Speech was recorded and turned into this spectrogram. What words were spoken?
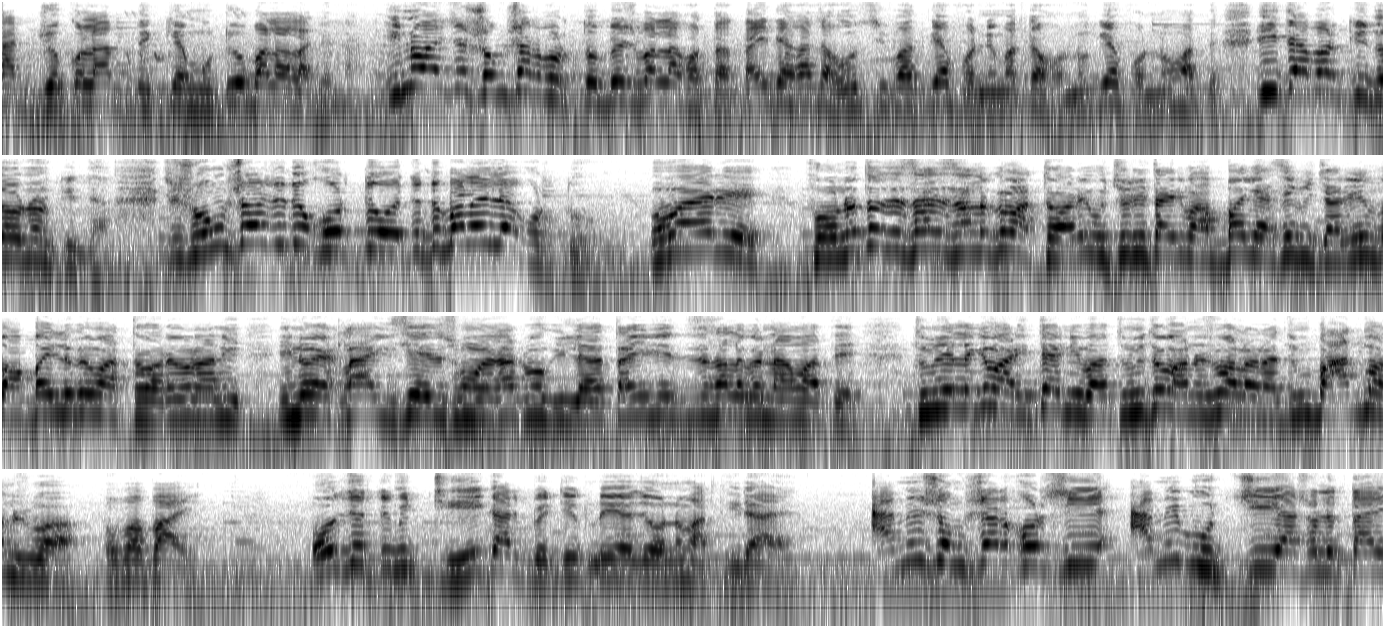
কার্যকলাপ দেখে মোটেও বালা লাগে না। ইনো আইসে সংসার করতো বেশ বালা কথা। তাই দেখা যায় হৌ সিফাত গিয়া ফোনে মাতে, হনু গিয়া ফোনও মাতে। ইটা আবার কি ধরনের কিতা? সংসার যদি করতে হয় তো বালাইলা করতো ও ভাই রে, ফোনও তো যেসা লোকে মারতে পারে তাই বাব্বাই আছে, বিচারি বাব্বাই লোকে মারতে পারে নানি ইনো একলা আইছে, সময় কাটবো গিলা, তাই লোকে না মাতে তুমি এলাকে মারিতে তুমি তো মানুষ না, তুমি বাদ মানুষ বা। ও বাবাই, ও যে তুমি ঠিক আর বেটিক লইয়া যে অন্য আমি সংসার করছি, আমি বুঝছি আসলে তাই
